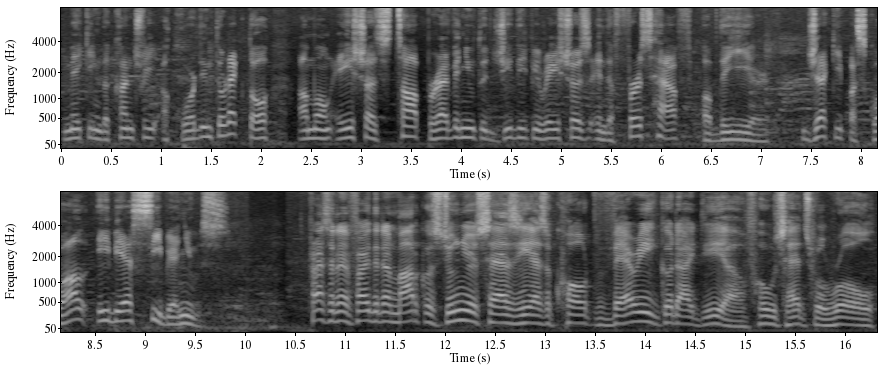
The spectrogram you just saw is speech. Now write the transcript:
making the country, according to Recto, among Asia's top revenue to GDP ratios in the first half of the year. Jackie Pascual, ABS-CBN News. President Ferdinand Marcos Jr. says he has a quote, very good idea of whose heads will roll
